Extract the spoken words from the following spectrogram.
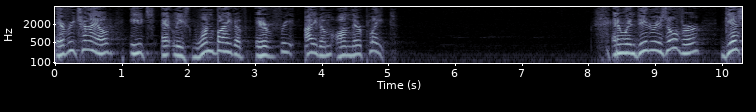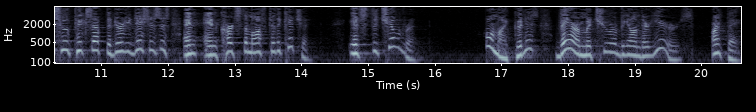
every child eats at least one bite of every item on their plate. And when dinner is over, guess who picks up the dirty dishes and, and carts them off to the kitchen? It's the children. Oh my goodness, they are mature beyond their years, aren't they?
